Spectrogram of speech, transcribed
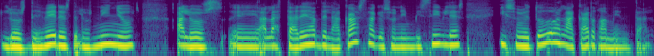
los deberes de los niños, a, los, eh, a las tareas de la casa que son invisibles y sobre todo a la carga mental.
